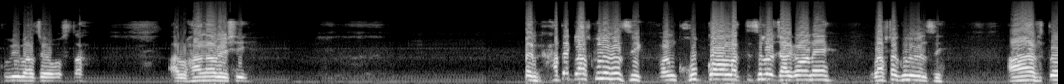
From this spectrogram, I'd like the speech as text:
খুবই বাজে অবস্থা, আর ভাঙা বেশি। হাতে গ্লাস খুলে ফেলছি, কারণ খুব গরম লাগতেছিল, যার কারণে গ্লাসটা খুলে ফেলছি। আর তো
